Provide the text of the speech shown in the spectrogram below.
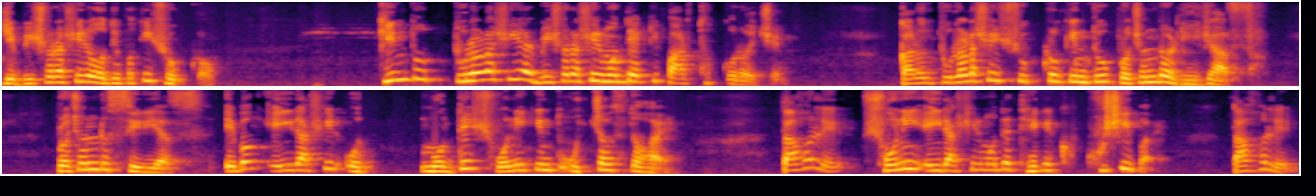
যে বৃষ রাশির অধিপতি শুক্র। কিন্তু তুলা রাশি আর বৃষ রাশির মধ্যে একটি পার্থক্য রয়েছে। কারণ তুলা রাশির শুক্র কিন্তু প্রচণ্ড রিজার্ভ প্রচণ্ড সিরিয়াস এবং এই রাশির মধ্যে শনি কিন্তু উচ্চস্থ হয়। তাহলে শনি এই রাশির মধ্যে থেকে খুশি পায়। তাহলে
